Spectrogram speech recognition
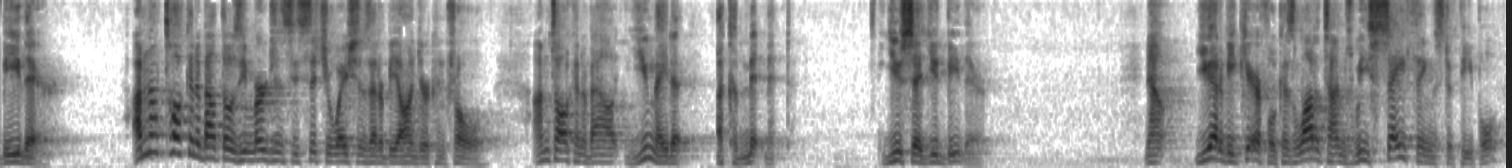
Be there. I'm not talking about those emergency situations that are beyond your control. I'm talking about you made a, a commitment. You said you'd be there. Now, you got to be careful because a lot of times we say things to people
